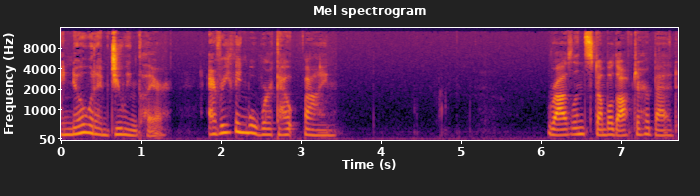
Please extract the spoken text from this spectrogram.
I know what I'm doing, Claire. Everything will work out fine. Rosalind stumbled off to her bed,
